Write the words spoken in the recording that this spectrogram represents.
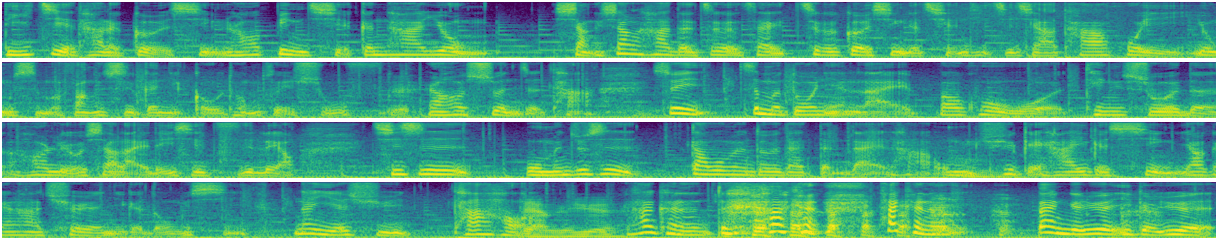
理解他的个性，然后并且跟他用想象他的这个在这个个性的前提之下，他会用什么方式跟你沟通最舒服，然后顺着他。所以这么多年来，包括我听说的，然后留下来的一些资料，其实我们就是。大部分都是在等待他，我们去给他一个信，要跟他确认一个东西。那也许他好两个月，他可能对他可他可能半个月一个月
